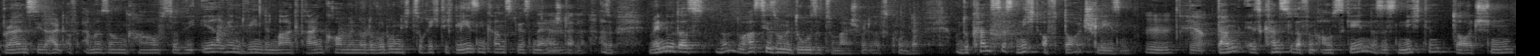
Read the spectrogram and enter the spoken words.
Brands, die du halt auf Amazon kaufst oder die irgendwie in den Markt reinkommen oder wo du nicht so richtig lesen kannst, wer ist denn der Hersteller? Also wenn du das, ne, du hast hier so eine Dose zum Beispiel als Kunde und du kannst das nicht auf Deutsch lesen, ja. dann ist, kannst du davon ausgehen, dass es nicht den deutschen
